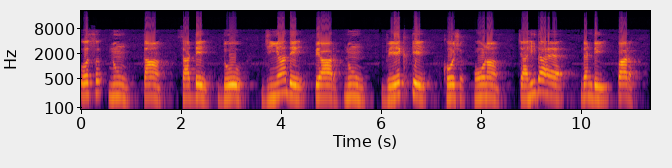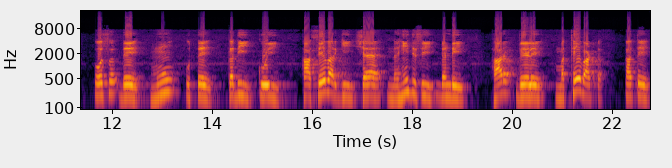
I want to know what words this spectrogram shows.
ਉਸ ਨੂੰ ਤਾਂ ਸਾਡੇ ਦੋ ਜੀਆਂ ਦੇ ਪਿਆਰ ਨੂੰ ਵੇਖ ਕੇ ਖੁਸ਼ ਹੋਣਾ ਚਾਹੀਦਾ ਹੈ ਡੰਡੀ, ਪਰ ਉਸ ਦੇ ਮੂੰਹ ਉੱਤੇ ਕਦੀ ਕੋਈ ਹਾਸੇ ਵਰਗੀ ਸ਼ੈ ਨਹੀਂ ਦਿਸੀ ਡੰਡੀ। ਹਰ ਵੇਲੇ ਮੱਥੇ ਵੱਟ ਅਤੇ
